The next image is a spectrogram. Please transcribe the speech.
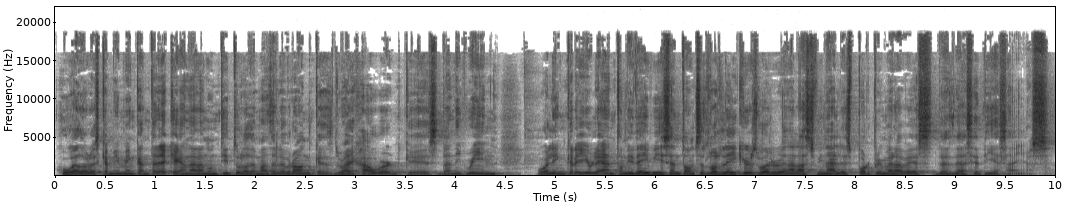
jugadores que a mí me encantaría que ganaran un título además de LeBron, que es Dwight Howard, que es Danny Green o el increíble Anthony Davis. Entonces los Lakers vuelven a las finales por primera vez desde hace 10 años.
